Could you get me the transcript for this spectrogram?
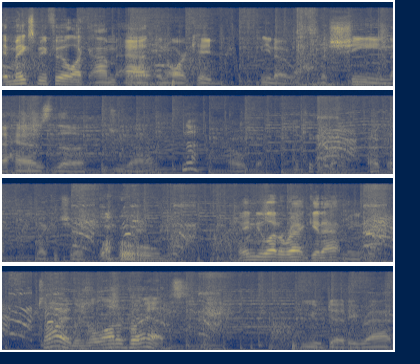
it makes me feel like I'm at an arcade you know machine that has the. Did you die? No, Oh, okay. I kicked it. Okay, just making sure. Boom. And you let a rat get at me. Sorry, there's a lot of rats. You dirty rat.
